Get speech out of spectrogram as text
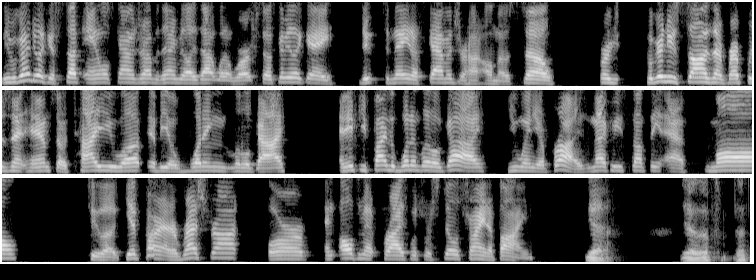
we were gonna do like a stuffed animal scavenger hunt, but then I realized that wouldn't work. So it's gonna be like a Duke Tumatoe scavenger hunt almost. So for we're gonna do songs that represent him. So tie you up, it'll be a wooden little guy. And if you find the wooden little guy, you win your prize. And that could be something as small to a gift card at a restaurant or an ultimate prize, which we're still trying to find. Yeah. Yeah, that's that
